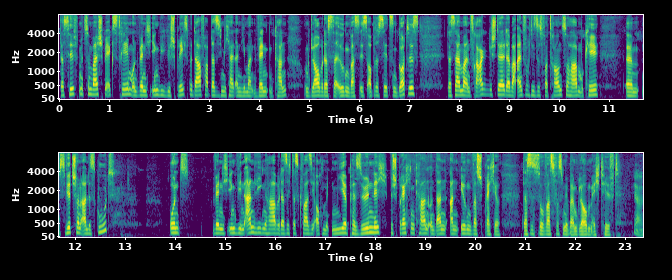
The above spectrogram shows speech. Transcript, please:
Das hilft mir zum Beispiel extrem und wenn ich irgendwie Gesprächsbedarf habe, dass ich mich halt an jemanden wenden kann und glaube, dass da irgendwas ist. Ob das jetzt ein Gott ist, das sei mal in Frage gestellt, aber einfach dieses Vertrauen zu haben, okay, ähm, es wird schon alles gut und wenn ich irgendwie ein Anliegen habe, dass ich das quasi auch mit mir persönlich besprechen kann und dann an irgendwas spreche. Das ist so was, was mir beim Glauben echt hilft. Ja.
